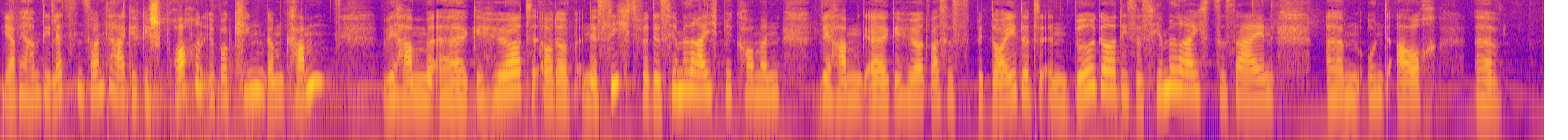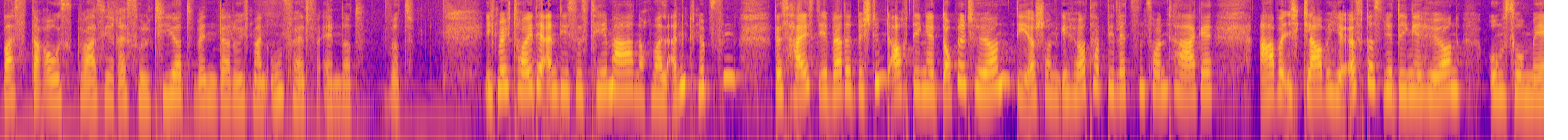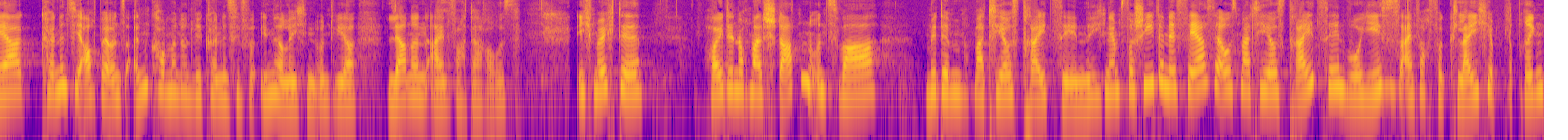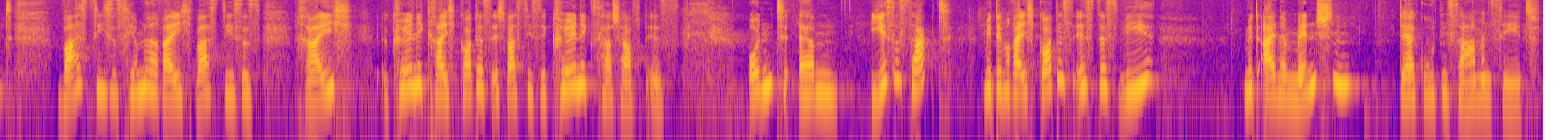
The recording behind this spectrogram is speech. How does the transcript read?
Ja, wir haben die letzten Sonntage gesprochen über Kingdom Come. Wir haben äh, gehört oder eine Sicht für das Himmelreich bekommen. Wir haben äh, gehört, was es bedeutet, ein Bürger dieses Himmelreichs zu sein ähm, und auch, äh, was daraus quasi resultiert, wenn dadurch mein Umfeld verändert wird. Ich möchte heute an dieses Thema nochmal anknüpfen. Das heißt, ihr werdet bestimmt auch Dinge doppelt hören, die ihr schon gehört habt die letzten Sonntage. Aber ich glaube, je öfters wir Dinge hören, umso mehr können sie auch bei uns ankommen und wir können sie verinnerlichen und wir lernen einfach daraus. Ich möchte heute nochmal starten und zwar mit dem Matthäus 13. Ich nehme verschiedene Verse aus Matthäus 13, wo Jesus einfach Vergleiche bringt, was dieses Himmelreich, was dieses Reich, Königreich Gottes ist, was diese Königsherrschaft ist. Und ähm, Jesus sagt, mit dem Reich Gottes ist es wie mit einem Menschen, der guten Samen sät.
